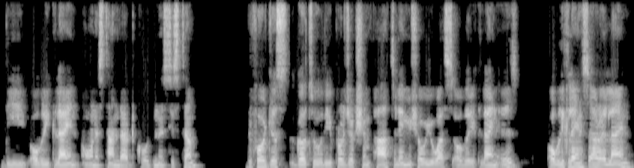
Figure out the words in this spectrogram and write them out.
the oblique line on a standard coordinate system. Before just go to the projection part, let me show you what oblique line is. Oblique lines are a line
